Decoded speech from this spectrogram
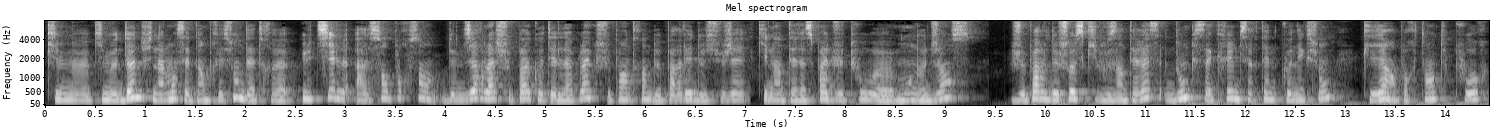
qui me, qui me donne finalement cette impression d'être euh, utile à 100%, de me dire là je suis pas à côté de la plaque, je suis pas en train de parler de sujets qui n'intéressent pas du tout euh, mon audience, je parle de choses qui vous intéressent, donc ça crée une certaine connexion qui est importante pour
